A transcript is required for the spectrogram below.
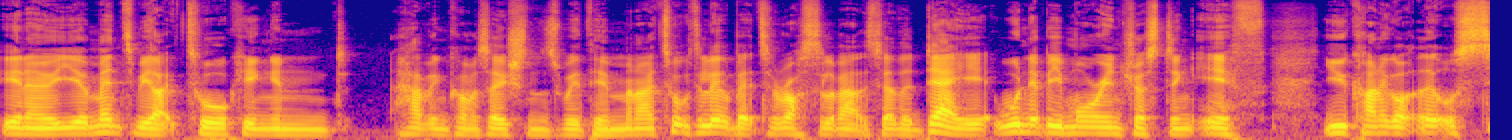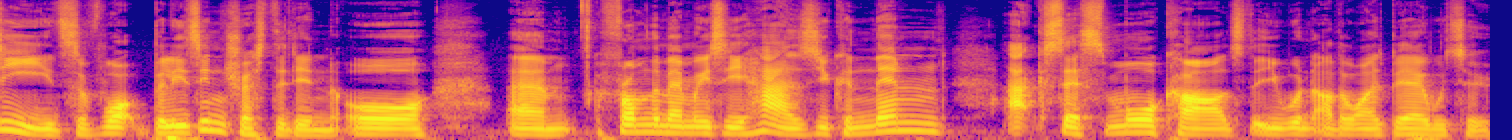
you know, you're meant to be like talking and having conversations with him. And I talked a little bit to Russell about this the other day. Wouldn't it be more interesting if you kind of got little seeds of what Billy's interested in, or um, from the memories he has, you can then access more cards that you wouldn't otherwise be able to,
